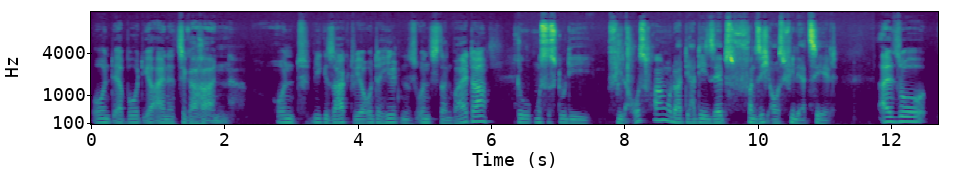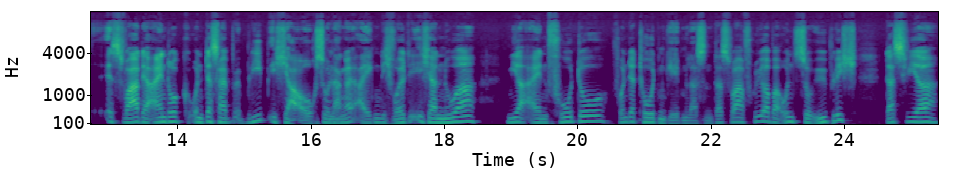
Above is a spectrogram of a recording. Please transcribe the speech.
und er bot ihr eine Zigarre an. Und wie gesagt, wir unterhielten uns dann weiter. Du musstest du die viel ausfragen oder hat die, hat die selbst von sich aus viel erzählt? Also es war der Eindruck und deshalb blieb ich ja auch so lange. Eigentlich wollte ich ja nur mir ein Foto von der Toten geben lassen. Das war früher bei uns so üblich, dass wir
